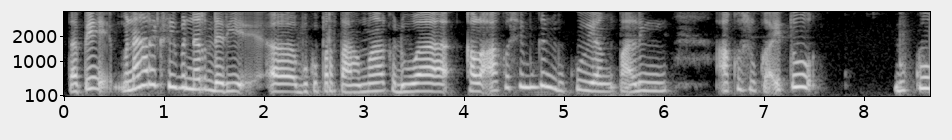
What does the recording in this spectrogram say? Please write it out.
Tapi menarik sih bener dari uh, buku pertama kedua. Kalau aku sih mungkin buku yang paling aku suka itu buku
